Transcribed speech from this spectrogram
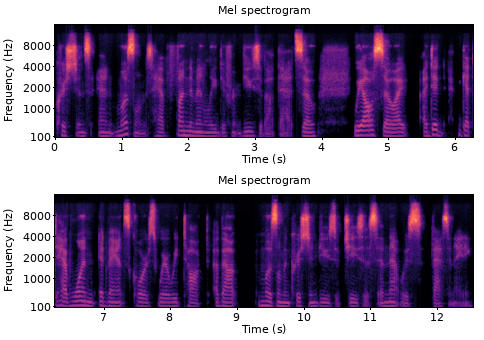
christians and muslims have fundamentally different views about that. So we also i i did get to have one advanced course where we talked about muslim and christian views of jesus and that was fascinating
